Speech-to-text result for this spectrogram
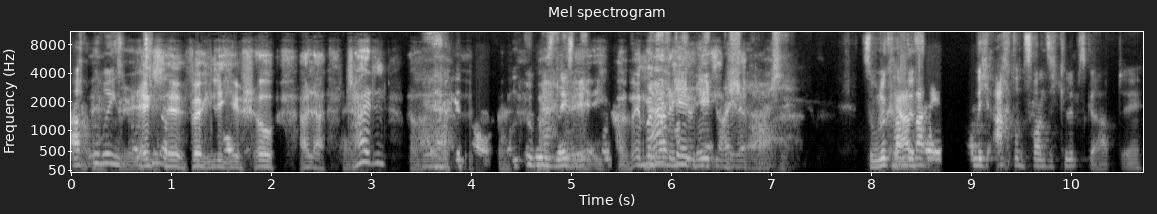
ach, übrigens. Die nächste wöchentliche Show aller Zeiten. Ja, genau. Und übrigens, nächste ich komme immer noch nicht durch die Straße. Zum Glück ja, haben wir noch nicht 28 Clips gehabt, ey.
